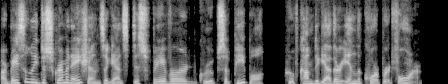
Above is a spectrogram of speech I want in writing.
are basically discriminations against disfavored groups of people who've come together in the corporate form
